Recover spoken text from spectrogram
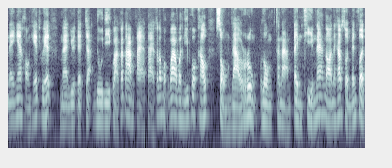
ในแง่ของเฮดเฮดแมนยูเต็ดจะดูดีกว่าก็ตามแต่แต่ก็ต้องบอกว่าวันนี้พวกเขาส่งดาวรุ่งลงสนามเต็มทีมแน่นอนนะครับส่วนเบนฟิร์ด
